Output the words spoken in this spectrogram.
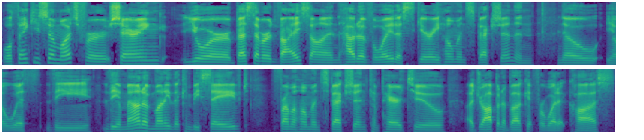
Well, thank you so much for sharing your best ever advice on how to avoid a scary home inspection and know, you know, with the the amount of money that can be saved from a home inspection compared to a drop in a bucket for what it costs,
